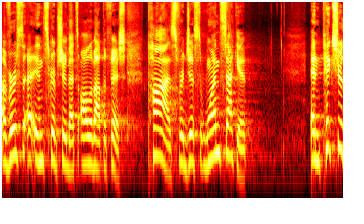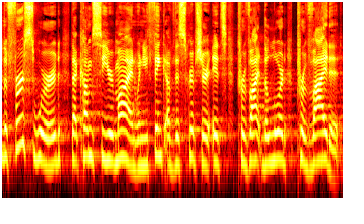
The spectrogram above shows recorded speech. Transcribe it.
a verse uh, in Scripture that's all about the fish? Pause for just one second and picture the first word that comes to your mind when you think of this scripture. It's provide, the Lord provided.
